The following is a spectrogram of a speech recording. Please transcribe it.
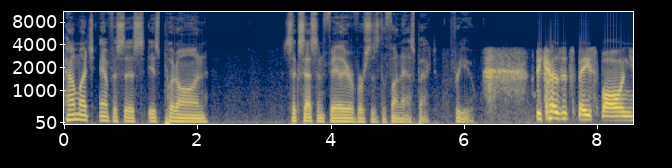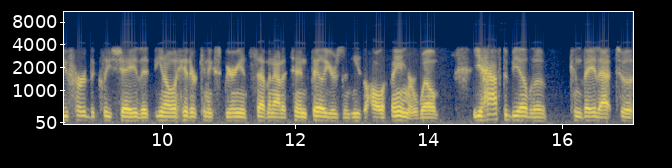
how much emphasis is put on success and failure versus the fun aspect for you? Because it's baseball, and you've heard the cliche that you know a hitter can experience seven out of ten failures, and he's a Hall of Famer. Well, you have to be able to convey that to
